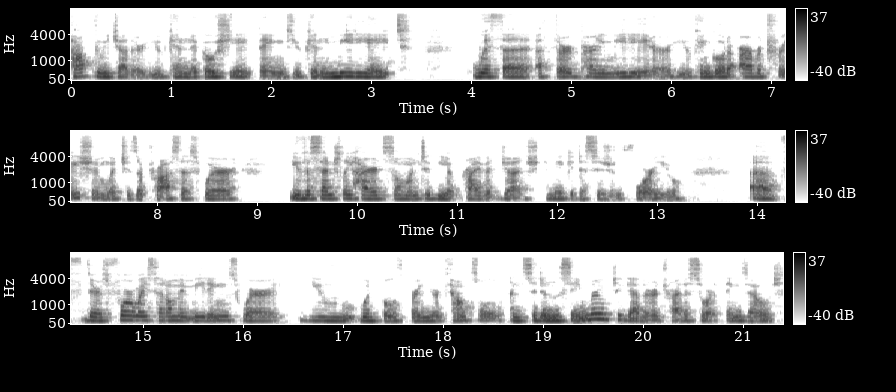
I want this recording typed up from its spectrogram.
talk to each other, you can negotiate things, you can mediate with a, a third party mediator, you can go to arbitration, which is a process where you've essentially hired someone to be a private judge to make a decision for you. Uh, there's four-way settlement meetings where you would both bring your counsel and sit in the same room together and try to sort things out.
